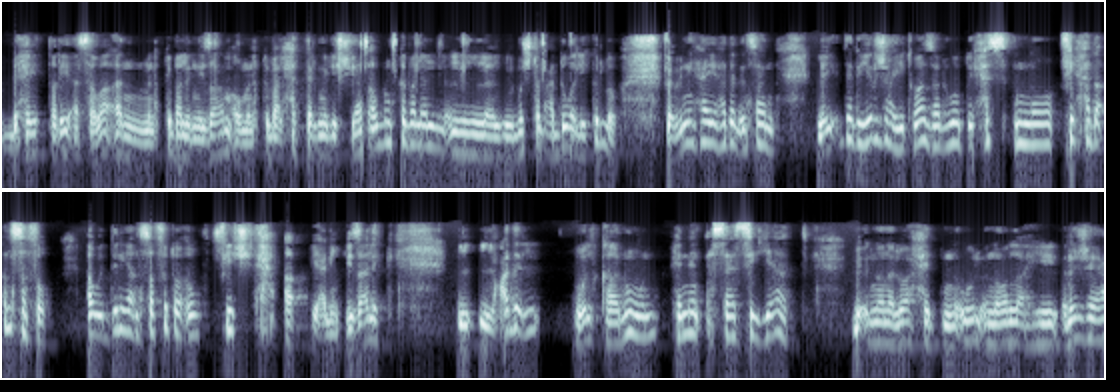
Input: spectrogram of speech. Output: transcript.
بهي الطريقة سواء من قبل النظام أو من قبل حتى الميليشيات أو من قبل المجتمع الدولي كله. فبالنهاية هذا الإنسان ليقدر يرجع يتوازن هو بده يحس إنه في حدا أنصفه. أو الدنيا انصفته أو في شيء تحقق يعني لذلك العدل والقانون هن اساسيات بانه الواحد نقول إنه والله رجع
